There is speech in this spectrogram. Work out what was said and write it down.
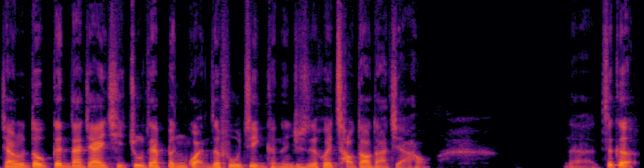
假如都跟大家一起住在本馆这附近，可能就是会吵到大家，哈。那这个，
